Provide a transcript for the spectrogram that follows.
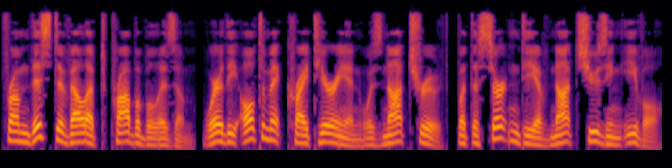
From this developed probabilism, where the ultimate criterion was not truth, but the certainty of not choosing evil.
